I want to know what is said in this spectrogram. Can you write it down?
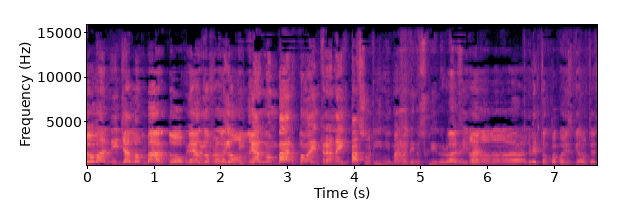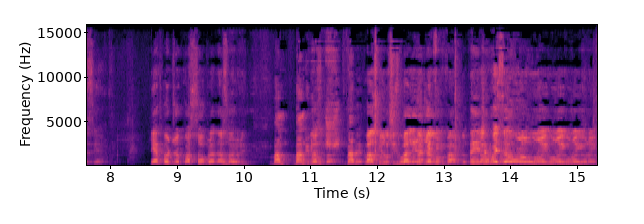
Giovanni Giallombardo, Quindi- beato fra le donne. Giallombardo entra nei Pasolini, ma non devo scrivere. Guarda, sì, no, aspetta, no, no, no, li metto qua, poi li scriviamo tutti assieme. Li appoggio qua sopra da eh. Allora, soli. Bal- Balducci, vabbè, Balducci, Spallino e metti- Giallombardo. metti No, questo è uno, uno, uno, io, uno, io, uno.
